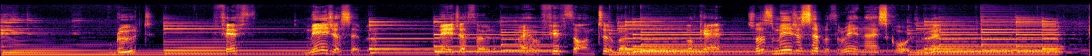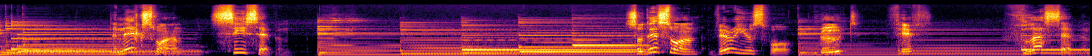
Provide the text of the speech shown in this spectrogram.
root, fifth, major seventh, major third. I have a fifth on too, but okay. So this is major seventh, really nice chord, right? The next one, C7. So this one, very useful, root, fifth, flat seven,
